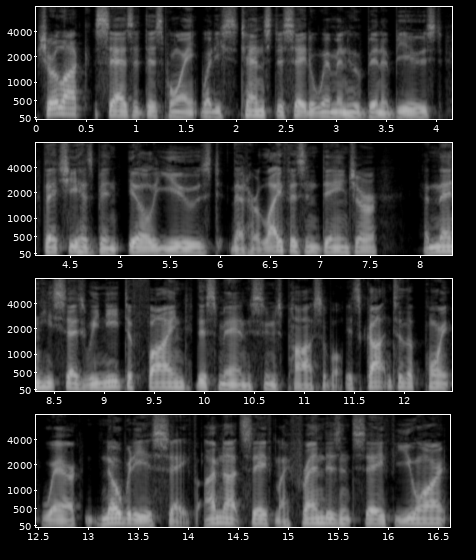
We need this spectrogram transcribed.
Sherlock says at this point what he tends to say to women who've been abused that she has been ill used, that her life is in danger. And then he says, We need to find this man as soon as possible. It's gotten to the point where nobody is safe. I'm not safe. My friend isn't safe. You aren't.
